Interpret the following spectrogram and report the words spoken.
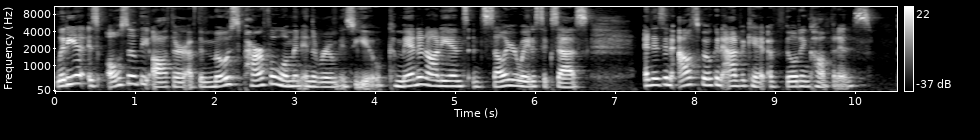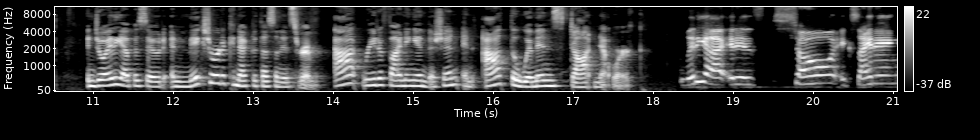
Lydia is also the author of The Most Powerful Woman in the Room Is You Command an Audience and Sell Your Way to Success, and is an outspoken advocate of building confidence. Enjoy the episode and make sure to connect with us on Instagram at Redefining Ambition and at the Women's Network. Lydia, it is so exciting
